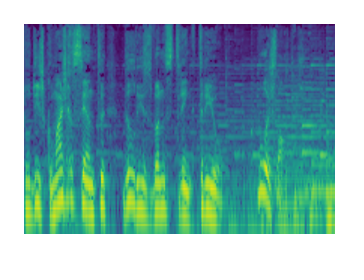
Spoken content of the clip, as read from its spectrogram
do disco mais recente de Lisbon String Trio. Boas voltas!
